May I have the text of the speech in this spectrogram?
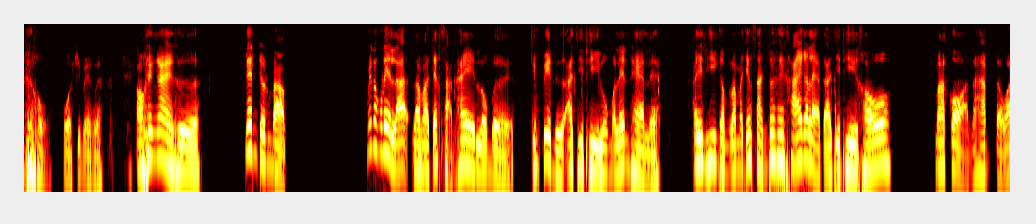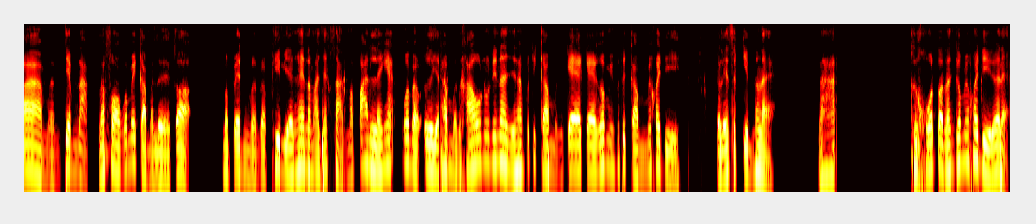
โอ้โหโหดชิบเป๋งเลย เอาง่ายๆคือ เล่นจนแบบ ไม่ต้องเล่นละลามาแจ็คสันให้โรเบิร์ตกิฟฟินหรือ RGT ลงมาเล่นแทนเลย RGT กับลามาแจ็คสันก็คล้ายๆกันแหละแต่ RGT เขามาก่อนนะครับ แต่ว่าเหมือนเจ็บหนักแล้วฟอร์มก็ไม่กลับมาเลยก็ มาเป็นเหมือนแบบพี่เลี้ยงให้ Lamar Jackson มาปั้นอะไรเงี้ยว่าแบบเอออย่าทำเหมือนเขานู่นนี่นั่นอย่าทำพฤติกรรมเหมือนแกแกก็มีพฤติกรรมไม่ค่อยดีกับ Redskins เท่าไหร่นะฮะคือโค้ชตอนนั้นก็ไม่ค่อยดีด้วยแหละ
